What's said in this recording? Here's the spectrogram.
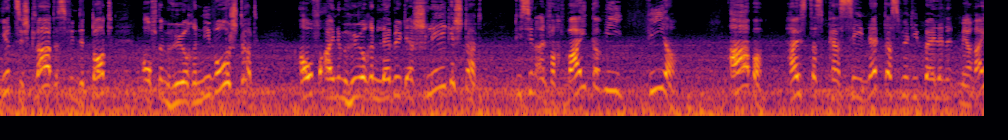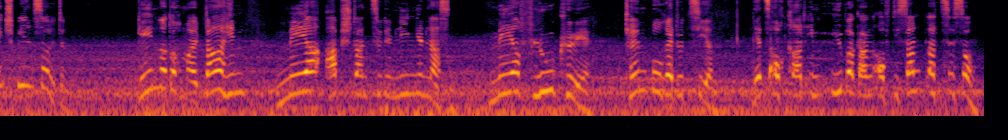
Jetzt ist klar, das findet dort auf einem höheren Niveau statt, auf einem höheren Level der Schläge statt. Die sind einfach weiter wie wir. Aber heißt das per se nicht, dass wir die Bälle nicht mehr reinspielen sollten? Gehen wir doch mal dahin, mehr Abstand zu den Linien lassen, mehr Flughöhe, Tempo reduzieren. Jetzt auch gerade im Übergang auf die Sandplatzsaison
